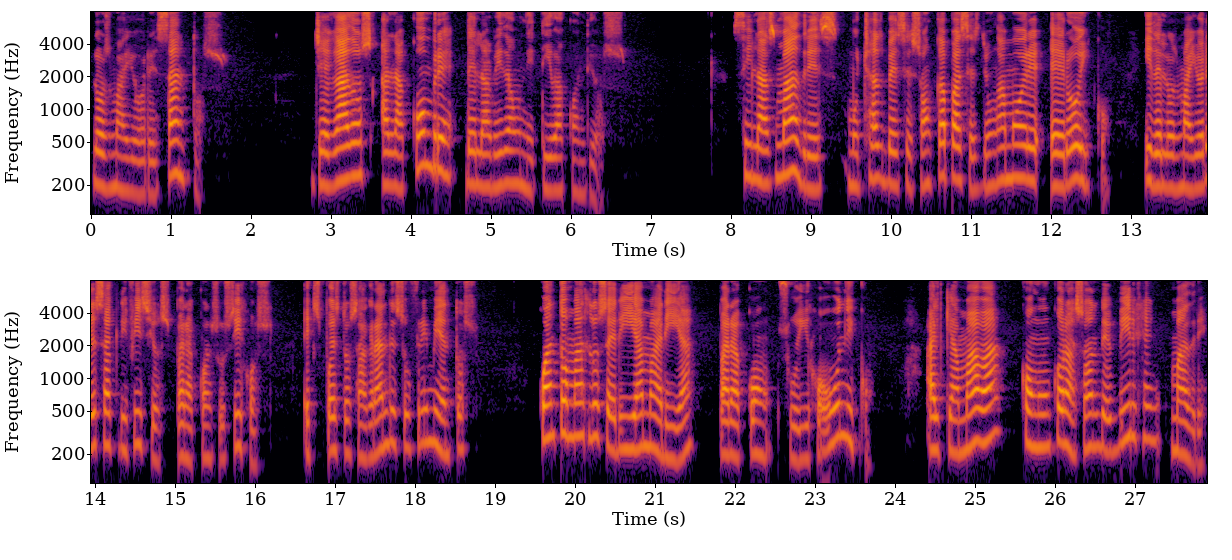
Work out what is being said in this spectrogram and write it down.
los mayores santos, llegados a la cumbre de la vida unitiva con Dios. Si las madres muchas veces son capaces de un amor heroico y de los mayores sacrificios para con sus hijos, expuestos a grandes sufrimientos, cuánto más lo sería María para con su Hijo único, al que amaba con un corazón de Virgen Madre,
